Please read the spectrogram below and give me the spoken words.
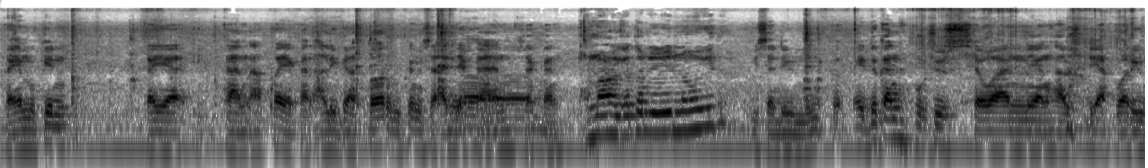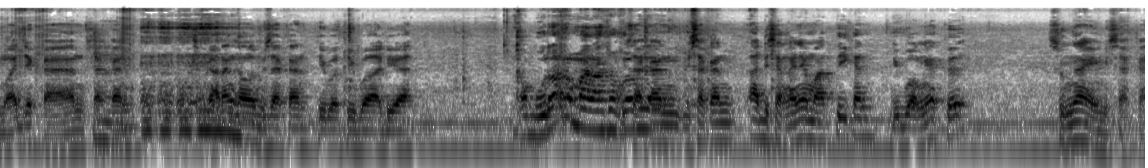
kayak mungkin kayak ikan apa ya kan aligator mungkin bisa aja kan misalkan Emang alligator dilindungi gitu? bisa dilindungi. Itu kan khusus hewan yang harus di akuarium aja kan misalkan sekarang kalau misalkan tiba-tiba dia Kaburang ke mana misalkan misalkan ah disangkanya mati kan dibuangnya ke sungai misalkan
